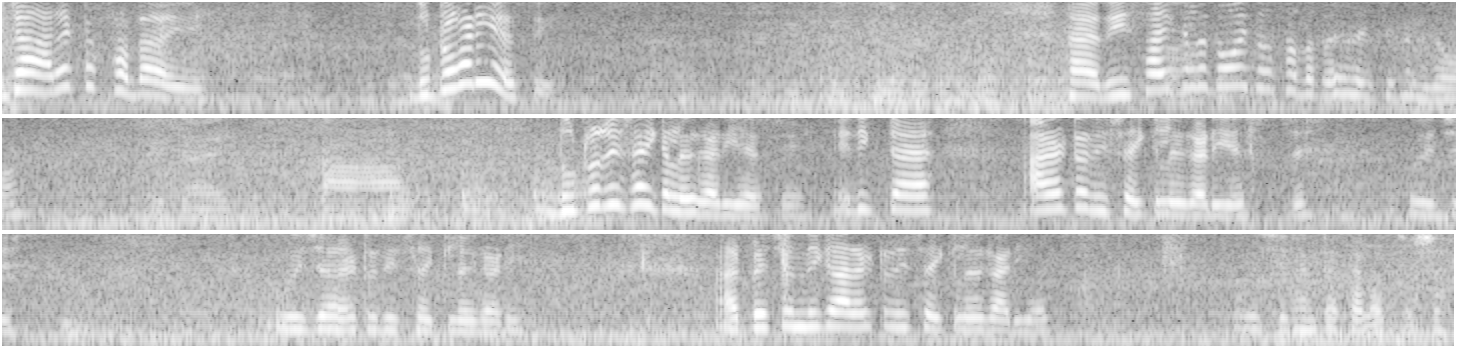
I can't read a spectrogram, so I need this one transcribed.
এটা আরেকটা সাদা এ। দুটো গাড়ি আছে? হ্যাঁ রিসাইকেলে তো ওই তো সাদাটাই হয়েছে এখানে যাওয়া দুটো রিসাইকেলের গাড়ি আছে। এদিকটা আরেকটা রিসাইকেলের গাড়ি এসছে। ওই যে ওই যে আরেকটা রিসাইকেলের গাড়ি। আর পেছন দিকে আরেকটা রিসাইকেলের গাড়ি আছে। ওই সেখানটা ফেলাচ্ছে সব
